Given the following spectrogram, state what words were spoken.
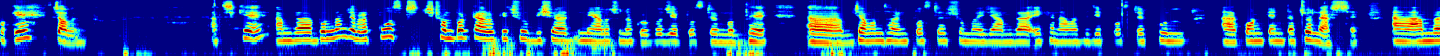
ওকে, চলেন। আজকে আমরা বললাম যে আমরা পোস্ট সম্পর্কে আরও কিছু বিষয় নিয়ে আলোচনা করব যে পোস্টের মধ্যে যেমন ধরেন পোস্টের সময় যে আমরা এখানে আমাদের যে পোস্টের ফুল কন্টেন্টটা চলে আসছে। আমরা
